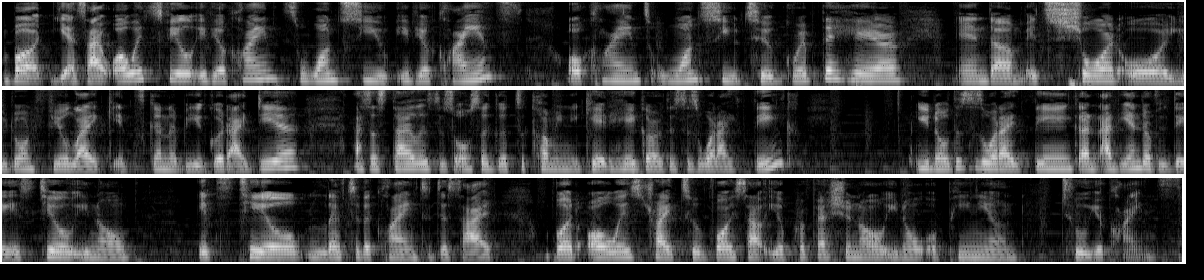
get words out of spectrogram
but yes i always feel if your clients wants you if your clients or client wants you to grip the hair and um, it's short or you don't feel like it's gonna be a good idea as a stylist it's also good to communicate hey girl this is what i think. You know this is what i think. And at the end of the day it's still you know it's still left to the client to decide. But always try to voice out your professional you know opinion to your clients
